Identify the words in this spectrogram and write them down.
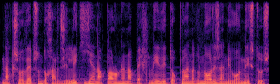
να ξοδέψουν το χαρτζιλίκι για να πάρουν ένα παιχνίδι το οποίο αν γνώριζαν οι γονείς τους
